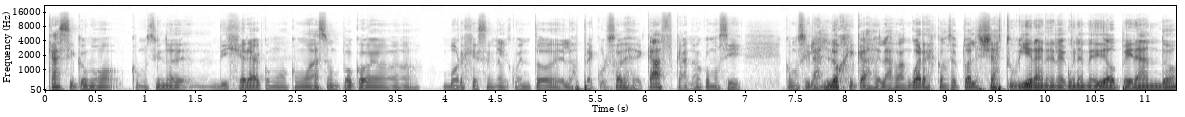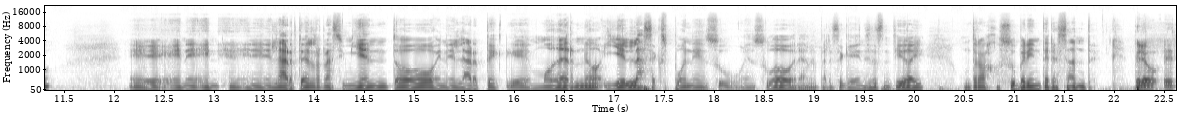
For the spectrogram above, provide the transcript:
casi como, como si uno dijera, como, como hace un poco... Borges en el cuento de los precursores de Kafka, ¿no? Como si, como si las lógicas de las vanguardias conceptuales ya estuvieran en alguna medida operando eh, en, el arte del Renacimiento en el arte eh, moderno y él las expone en su, en su obra. Me parece que en ese sentido hay un trabajo súper interesante. Pero eh,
